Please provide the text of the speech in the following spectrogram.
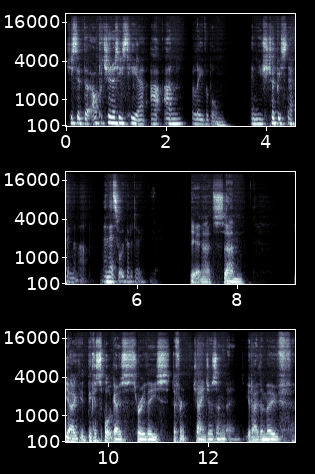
She said the opportunities here are unbelievable, Mm. and you should be snapping them up. And that's what we've got to do. Yeah, no, it's um, you know because sport goes through these different changes, and and you know the move.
